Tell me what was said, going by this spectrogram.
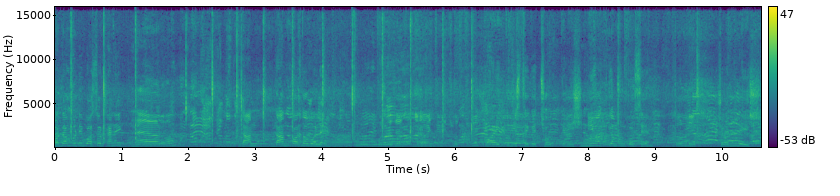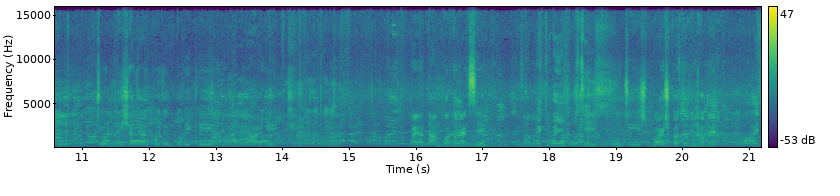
মোটামুটি বছর খানিক? হ্যাঁ দাম দাম কত বলে? পঁয়ত্রিশ থেকে ছত্রিশ। নিয়ত কেমন করছেন? চল্লিশ। চল্লিশ। চল্লিশ হাজার পর্যন্ত বিক্রির টার্গেট ভাইয়া দাম কত রাখছেন? আমরা একটি ভাইয়া পঁচিশ। পঁচিশ। বয়স কতদিন হবে? বয়স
